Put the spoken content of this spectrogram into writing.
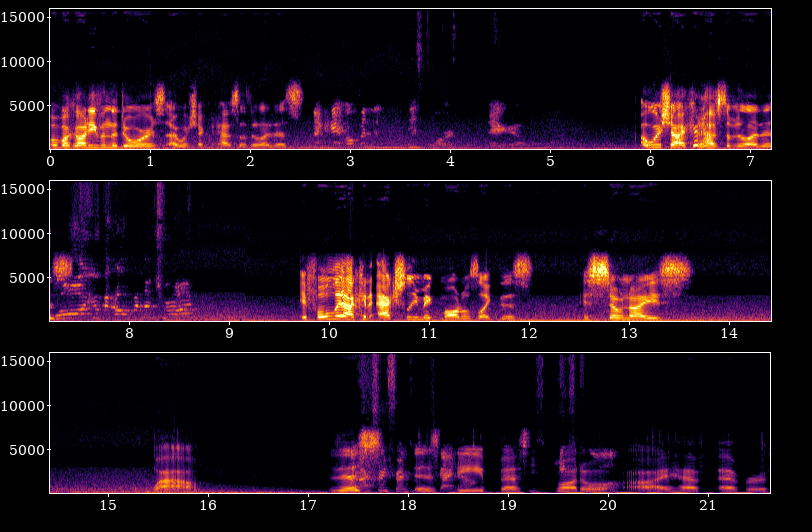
Oh. my god, even the doors. I wish I could have something like this. I can't open the, his door. There you go. I wish I could have something like this. Whoa, you can open the trunk. If only I could actually make models like this. It's so nice. Wow. This actually friends with is this now. the best He's- he's model cool. I have ever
